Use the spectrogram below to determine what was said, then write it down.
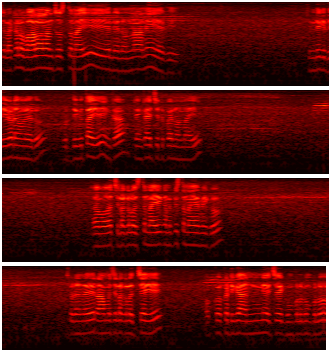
చిలకలు వాలాలని చూస్తున్నాయి నేనున్నా అని అవి కిందికి దిగడం లేదు. ఇప్పుడు దిగుతాయి ఇంకా టెంకాయ చెట్టు పైన ఉన్నాయి. అవో చిలకలు వస్తున్నాయి కనిపిస్తున్నాయి మీకు? చూడండి రామ చిలకలు వచ్చాయి. ఒక్కొక్కటిగా అన్నీ వచ్చాయి గుంపులు గుంపులు.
